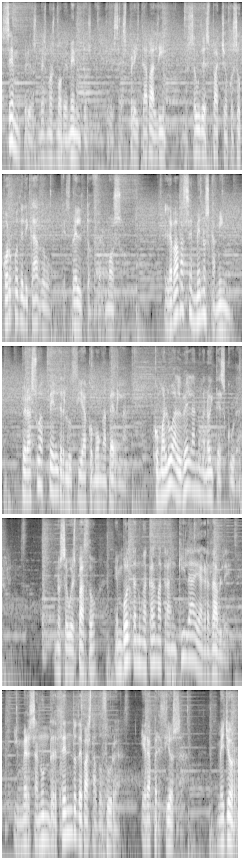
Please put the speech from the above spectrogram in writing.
Sempre os mesmos movimentos mentre se espreitaba ali, no seu despacho, co seu corpo delicado, esbelto, fermoso. Lavábase menos camín, pero a súa pel relucía como unha perla, como a lúa albela nunha noite escura. No seu espazo, envolta nunha calma tranquila e agradable, inmersa nun recendo de vasta dozura. Era preciosa, mellor,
